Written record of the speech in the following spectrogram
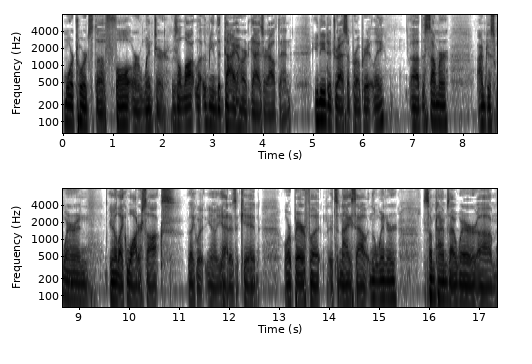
more towards the fall or winter. There's a lot. I mean, the diehard guys are out then. You need to dress appropriately. Uh, the summer, I'm just wearing, you know, like water socks, like what you know you had as a kid, or barefoot. It's nice out in the winter. Sometimes I wear, um,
